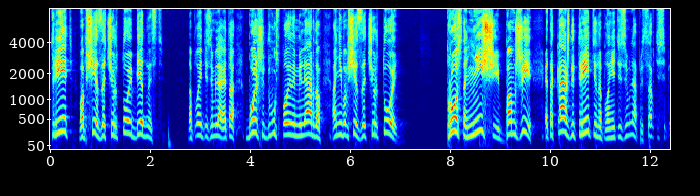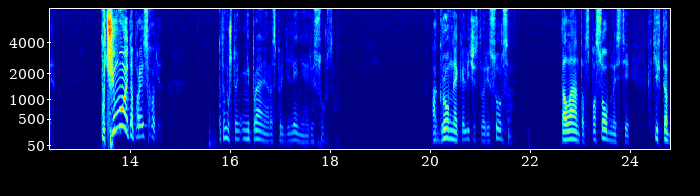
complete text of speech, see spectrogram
Треть вообще за чертой бедности на планете Земля. Это больше 2,5 миллиардов, они вообще за чертой. Просто нищие, бомжи. Это каждый третий на планете Земля. Представьте себе. Почему это происходит? Потому что неправильное распределение ресурсов. Огромное количество ресурсов, талантов, способностей, каких-то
